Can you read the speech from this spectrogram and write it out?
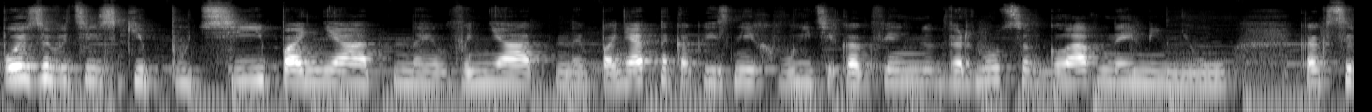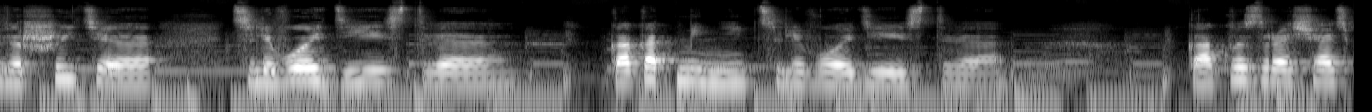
пользовательские пути понятны, внятны, понятно, как из них выйти, как вернуться в главное меню, как совершить э, целевое действие, как отменить целевое действие, как возвращать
